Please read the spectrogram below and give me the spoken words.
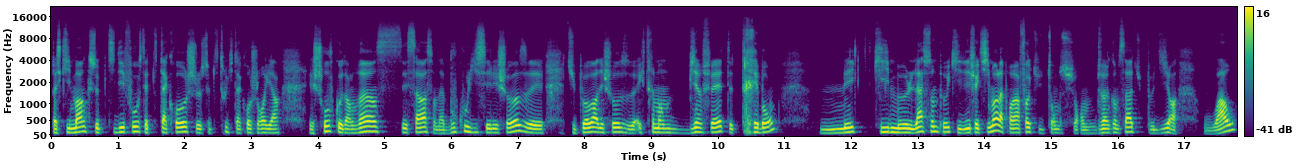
parce qu'il manque ce petit défaut, cette petite accroche, ce petit truc qui t'accroche au regard. Et je trouve que dans le vin, c'est ça, ça on a beaucoup lissé les choses et tu peux avoir des choses extrêmement bien faites, très bons, mais qui me lassent un peu, qui effectivement la première fois que tu tombes sur un vin comme ça, tu peux dire waouh,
